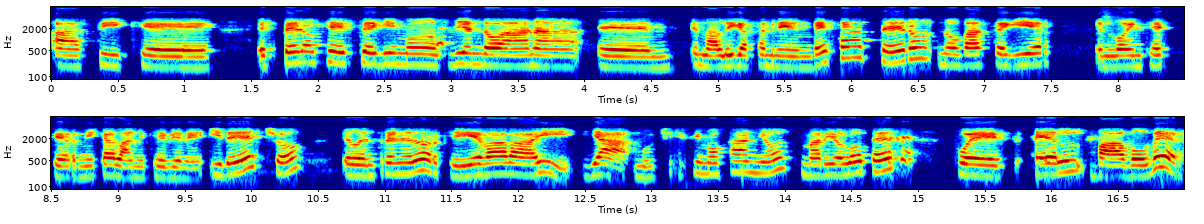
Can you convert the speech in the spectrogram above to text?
Así que espero que seguimos viendo a Ana eh, en la Liga Femenina Endesa, pero no va a seguir en Lointec Guernica el año que viene. Y de hecho, el entrenador que llevaba ahí ya muchísimos años, Mario López, pues él va a volver.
